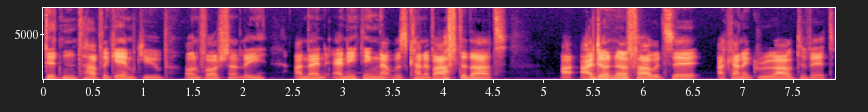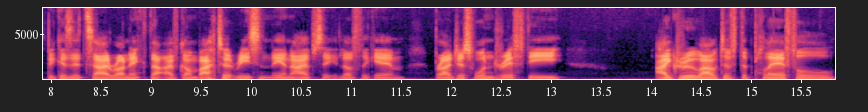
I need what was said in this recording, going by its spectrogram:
didn't have a GameCube, unfortunately, and then anything that was kind of after that, I, I don't know if I would say I kind of grew out of it because it's ironic that I've gone back to it recently and I absolutely love the game, but I just wonder if the I grew out of the playful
